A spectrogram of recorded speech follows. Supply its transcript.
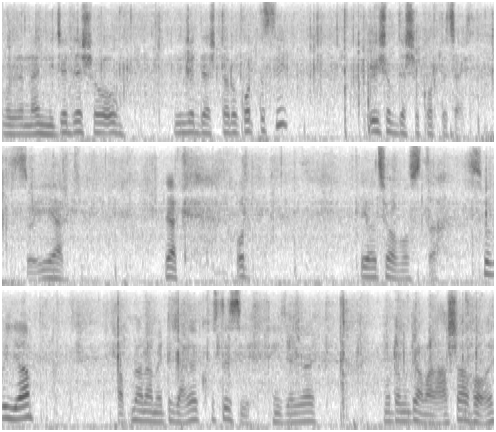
বুঝলেন না নিজের দেশও, নিজের দেশটারও করতেছি, এইসব দেশে করতে চাই। সো এই আর কি। দেখ, ওর এই হচ্ছে অবস্থা। সো ইয়া আপনার আমি একটা জায়গায় খুঁজতেছি। এই জায়গায় মোটামুটি আমার আশা হয়।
